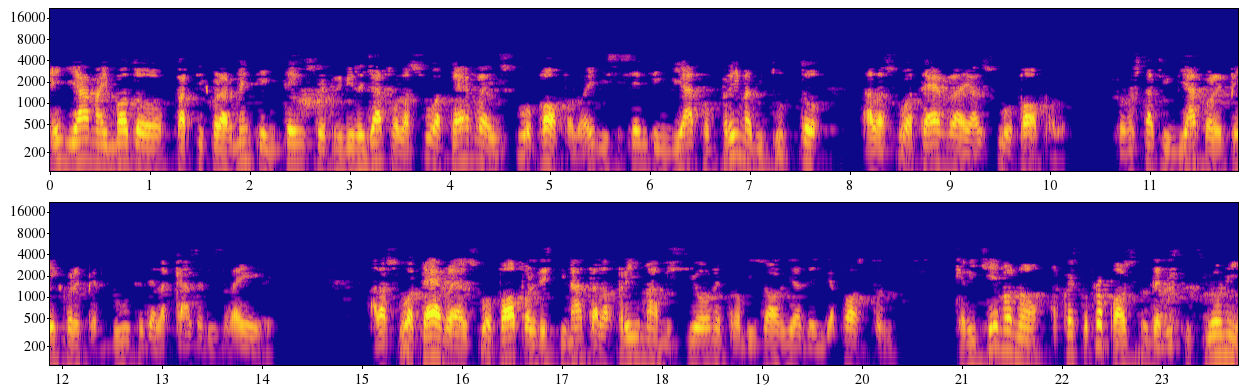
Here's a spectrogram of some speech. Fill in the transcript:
Egli ama in modo particolarmente intenso e privilegiato la sua terra e il suo popolo. Egli si sente inviato prima di tutto alla sua terra e al suo popolo. Sono stato inviato alle pecore perdute della casa di Israele. Alla sua terra e al suo popolo è destinata la prima missione provvisoria degli apostoli, che ricevono a questo proposito delle istruzioni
